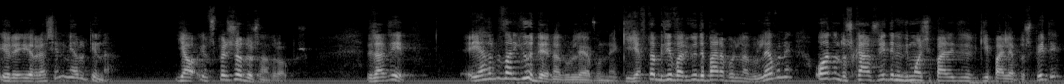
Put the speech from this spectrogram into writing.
Η εργασία είναι μια ρουτίνα. Για, για τους περισσότερους ανθρώπους. Δηλαδή, οι άνθρωποι βαριούνται να δουλεύουν. Και γι' αυτό επειδή βαριούνται πάρα πολύ να δουλεύουν, όταν το σκάσουν είτε είναι δημόσιοι πάλι είτε ιδιωτικοί πάλι από το σπίτι,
